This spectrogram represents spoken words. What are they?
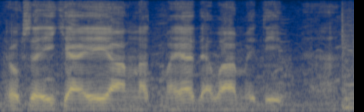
Yoksa hikayeyi anlatmaya devam edeyim. Ha?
